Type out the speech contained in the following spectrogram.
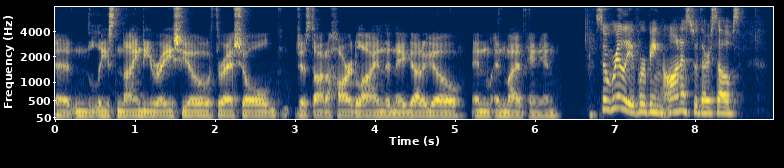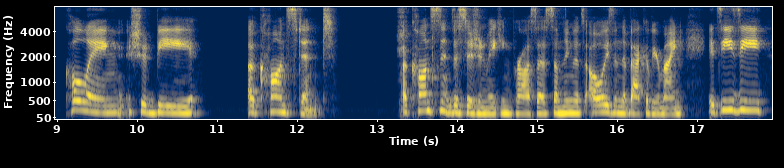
at least 90 ratio threshold just on a hard line, then they got to go, in, in my opinion. So, really, if we're being honest with ourselves, culling should be a constant a constant decision making process something that's always in the back of your mind. It's easy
